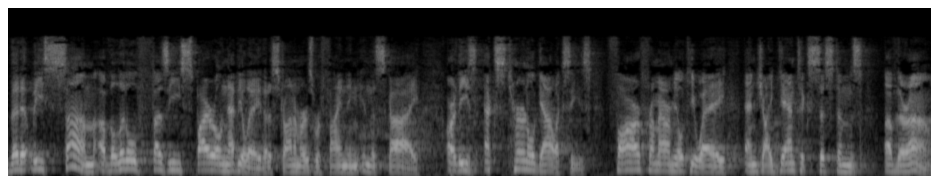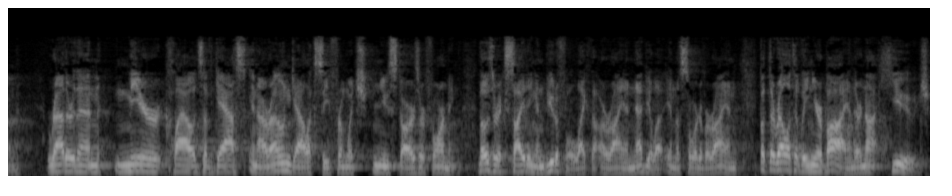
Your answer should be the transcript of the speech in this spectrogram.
that at least some of the little fuzzy spiral nebulae that astronomers were finding in the sky are these external galaxies far from our Milky Way and gigantic systems of their own rather than mere clouds of gas in our own galaxy from which new stars are forming. Those are exciting and beautiful, like the Orion Nebula in the Sword of Orion, but they're relatively nearby and they're not huge.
